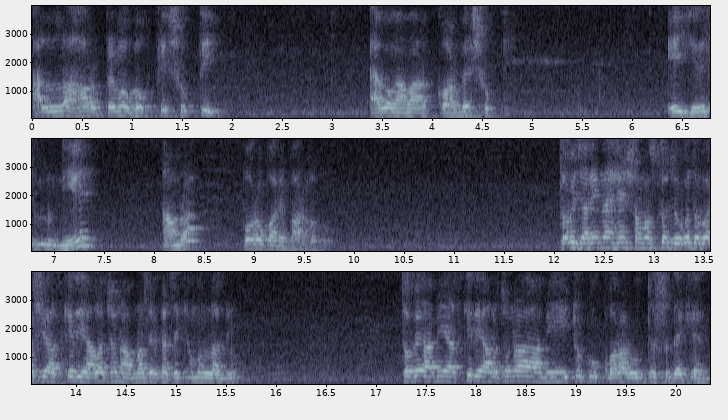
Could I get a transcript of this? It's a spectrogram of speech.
আল্লাহর প্রেম ভক্তির শক্তি এবং আমার কর্মের শক্তি। এই জিনিসগুলো নিয়ে আমরা পরপারে পার হব। তবে জানি না হে সমস্ত জগতবাসী আজকের এই আলোচনা আপনাদের কাছে কেমন লাগল? তবে আমি আজকের এই আলোচনা, আমি এইটুকু করার উদ্দেশ্য দেখেন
